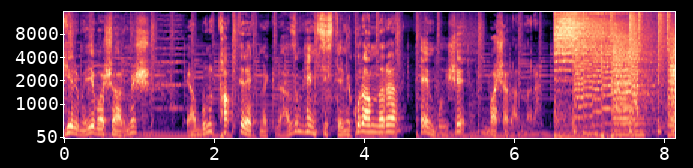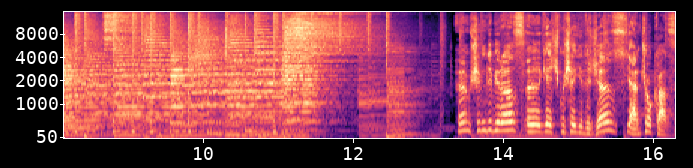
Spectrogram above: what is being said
girmeyi başarmış. Ya bunu takdir etmek lazım hem sistemi kuranlara hem bu işi başaranlara. Efendim şimdi biraz e, geçmişe gideceğiz. Yani çok az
